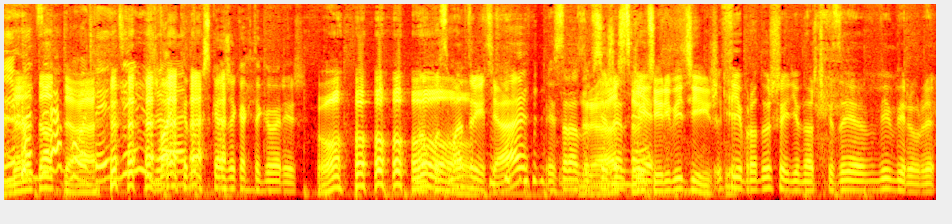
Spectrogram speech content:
И Да-да-да. подзаработает Ванька, деньжат. ну скажи, как ты говоришь. Ну, Ну, посмотрите, а? И сразу все женские ребятишки. фибры души немножечко завибрировали.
